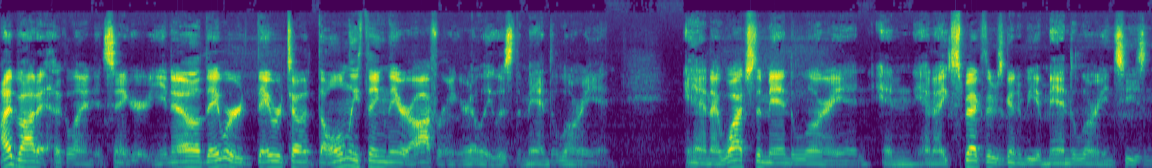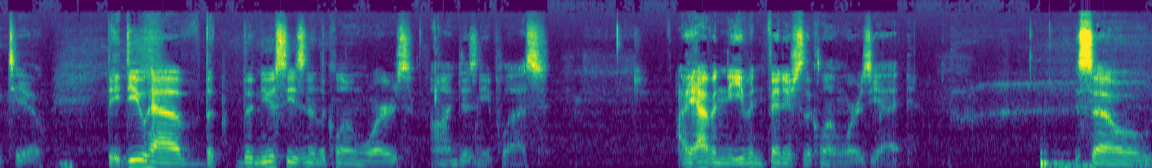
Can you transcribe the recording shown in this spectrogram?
I bought it hook line and sinker. You know they were they were told the only thing they were offering really was the Mandalorian, and I watched the Mandalorian and and I expect there's going to be a Mandalorian season two, they do have the the new season of the Clone Wars on Disney Plus. I haven't even finished the Clone Wars yet. So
